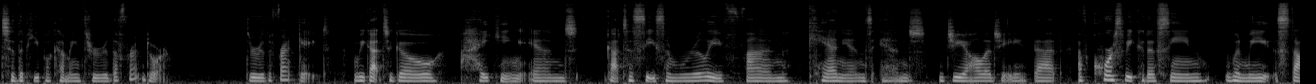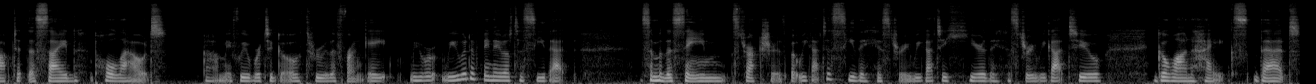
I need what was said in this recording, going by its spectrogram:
to the people coming through the front door, through the front gate. We got to go hiking and got to see some really fun canyons and geology that, of course, we could have seen when we stopped at the side pull out. Um, if we were to go through the front gate, we were we would have been able to see that some of the same structures, but we got to see the history. We got to hear the history. We got to go on hikes that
